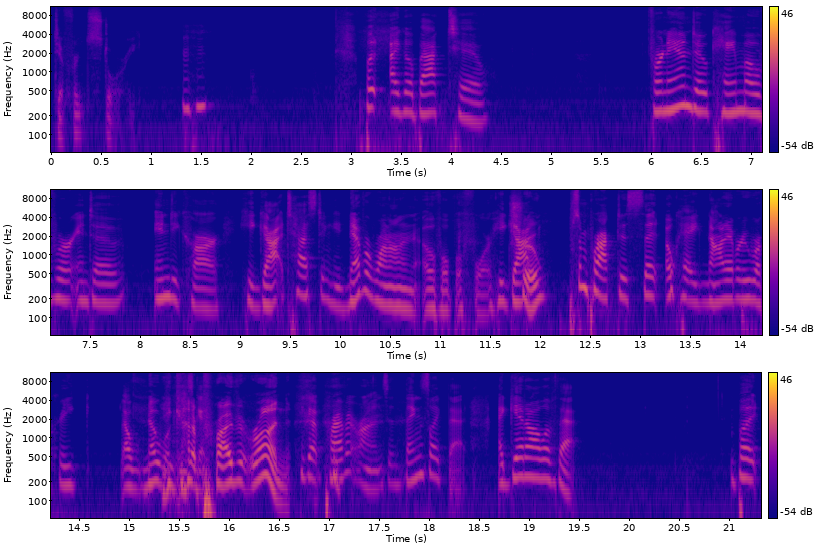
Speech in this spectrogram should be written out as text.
Different story. Mm-hmm. But I go back to Fernando came over into IndyCar. He got testing. He'd never run on an oval before. He got True. some practice that okay, not every rookie. Oh no, He got a private run. he got private runs and things like that. I get all of that. But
